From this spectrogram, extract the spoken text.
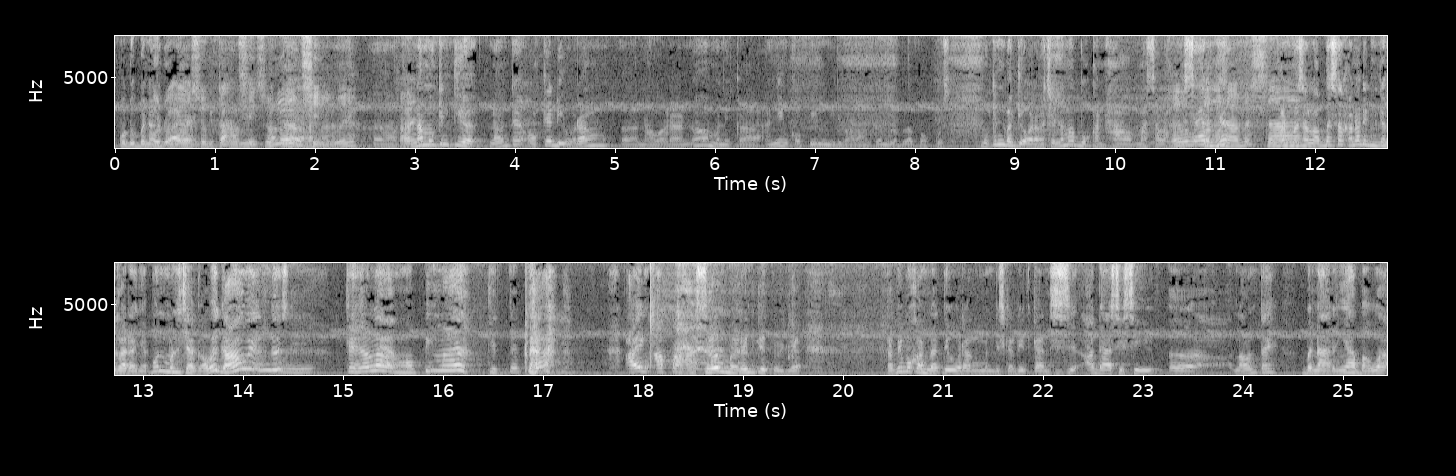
kudu kudu benar-benar aya substansi dipahami. substansi we Eh, karena mungkin kia nanti oke di orang eh, nawaran oh menikah anjing kopi dibalangkan bla bla fokus. Mungkin bagi orang Cina mah bukan hal masalah Eh, besar bukan ya. masalah besar. bukan masalah besar karena di negaranya pun manusia gawe gawe enggak kayak lah ngopi mah gitu tah. Aing apa hasil meren gitu ya tapi bukan berarti orang mendiskreditkan. Sisi ada sisi eh, naon teh benarnya bahwa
